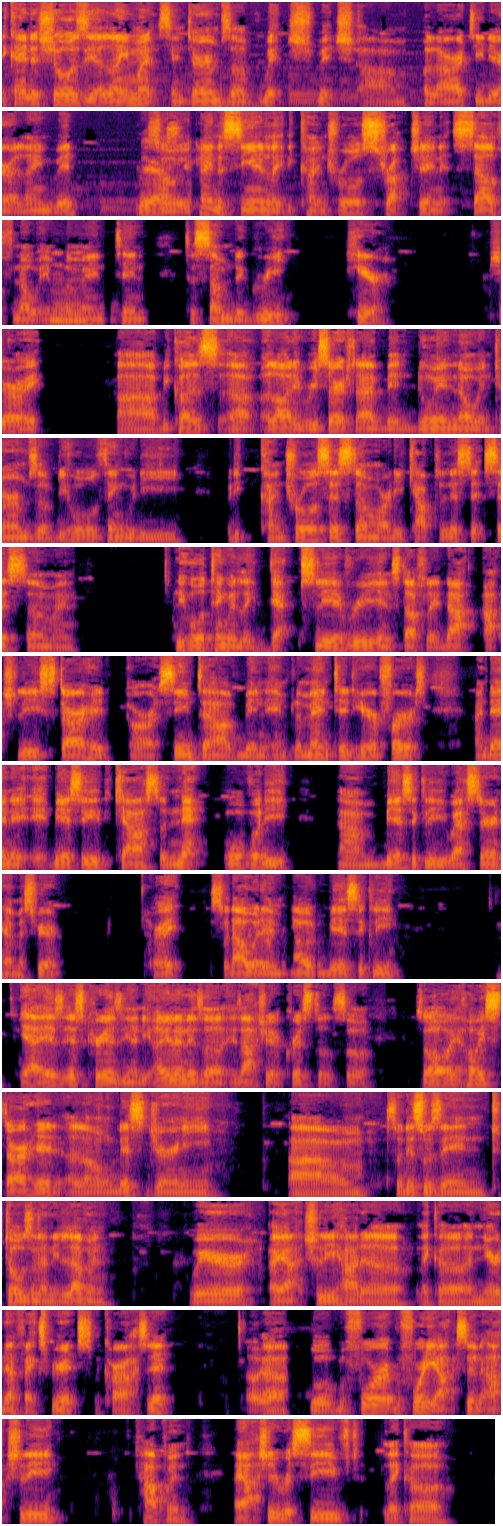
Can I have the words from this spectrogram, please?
it kind of shows the alignments in terms of which which um, polarity they're aligned with. Yeah. So you're kind of seeing like the control structure in itself now mm-hmm. implementing mm. to some degree here. Sure. Right. Uh, because uh, a lot of research that I've been doing now in terms of the whole thing with the with the control system or the capitalistic system and the whole thing with like debt slavery and stuff like that actually started or seemed to have been implemented here first. And then it, it basically cast a net over the um, basically western hemisphere right? So that would that would basically yeah it's, it's crazy. And the island is a is actually a crystal. So so how I, how I started along this journey um so this was in 2011 where I actually had a like a, near death experience, a car accident. Oh yeah. Uh, well, before before the accident actually happened, I actually received like a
